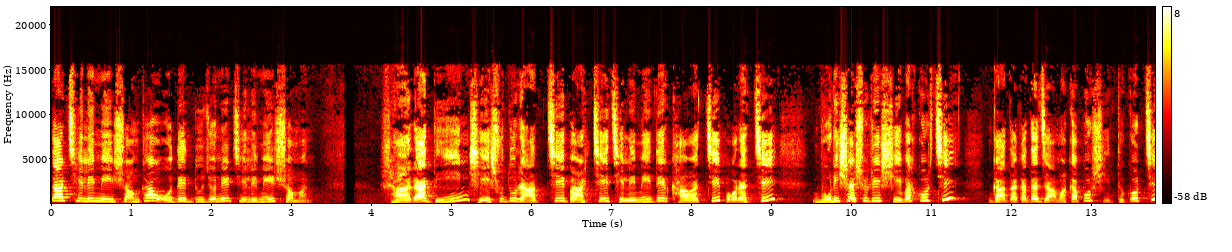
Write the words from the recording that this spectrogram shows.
তার ছেলে মেয়ের সংখ্যা ওদের দুজনের ছেলে মেয়ের সমান। সারা দিন সে শুধু রাঁধছে, বাড়ছে, ছেলে মেয়েদের খাওয়াচ্ছে, পড়াচ্ছে, বুড়ি শাশুড়ির সেবা করছে, গাদা গাদা জামা কাপড় সিদ্ধ করছে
